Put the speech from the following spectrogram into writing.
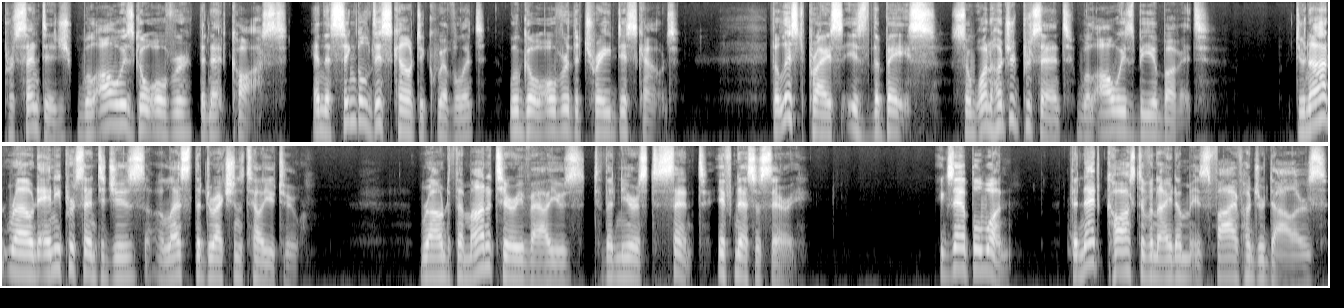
percentage, will always go over the net cost, and the single discount equivalent will go over the trade discount. The list price is the base, so 100% will always be above it. Do not round any percentages unless the directions tell you to. Round the monetary values to the nearest cent if necessary. Example 1. The net cost of an item is $500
